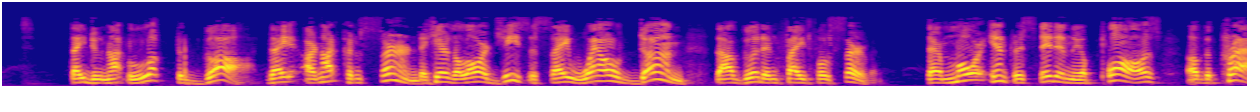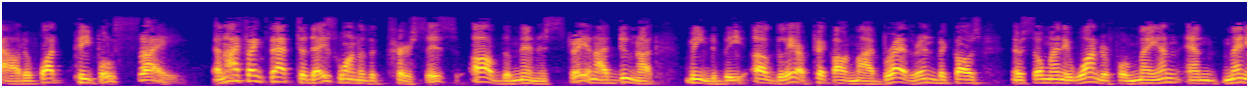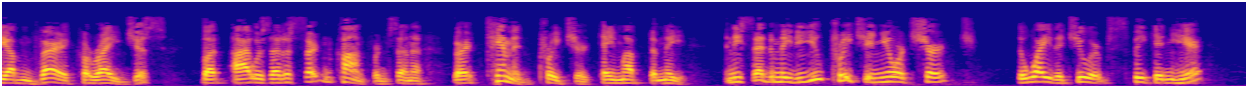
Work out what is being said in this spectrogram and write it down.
They do not look to God. They are not concerned to hear the Lord Jesus say, Well done, thou good and faithful servant. They're more interested in the applause of the crowd, of what people say. And I think that today is one of the curses of the ministry, and I do not mean to be ugly or pick on my brethren because there's so many wonderful men and many of them very courageous but I was at a certain conference and a very timid preacher came up to me and he said to me, Do you preach in your church the way that you are speaking here?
